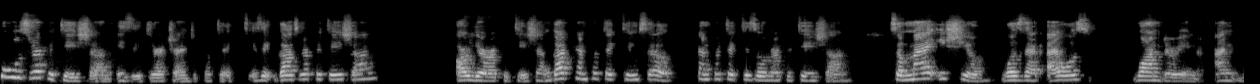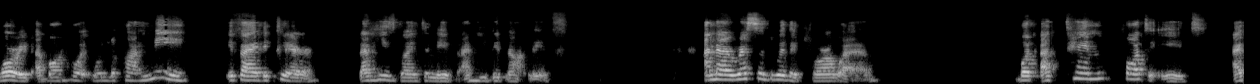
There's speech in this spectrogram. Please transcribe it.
Whose reputation is it you're trying to protect? Is it God's reputation or your reputation? God can protect himself, can protect his own reputation. So my issue was that I was wondering and worried about how it would look on me if I declare that he's going to live and he did not live. And I wrestled with it for a while. But at 1048, I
